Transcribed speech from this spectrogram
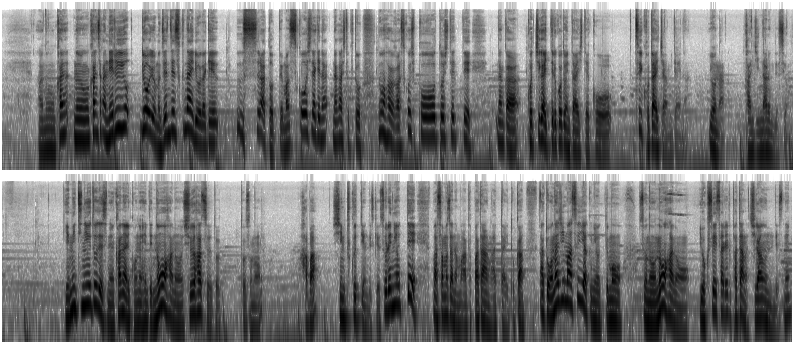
あの患者さんが寝る量よりも全然少ない量だけうっすらとって、まあ、少しだけ流しておくと脳波が少しポーっとしてってなんかこっちが言ってることに対してこうつい答えちゃうみたいなような感じになるんですよ。厳密に言うとですねかなりこの辺って脳波の周波数ととその幅振幅っていうんですけどそれによってさまざ、まなパターンがあったりとかあと同じ麻酔薬によってもその脳波の抑制されるパターンが違うんですね。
